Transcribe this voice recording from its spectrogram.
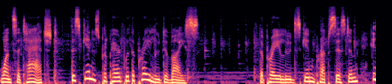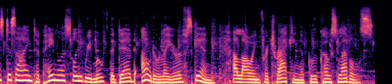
Once attached, the skin is prepared with a Prelude device. The Prelude skin prep system is designed to painlessly remove the dead outer layer of skin, allowing for tracking of glucose levels.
